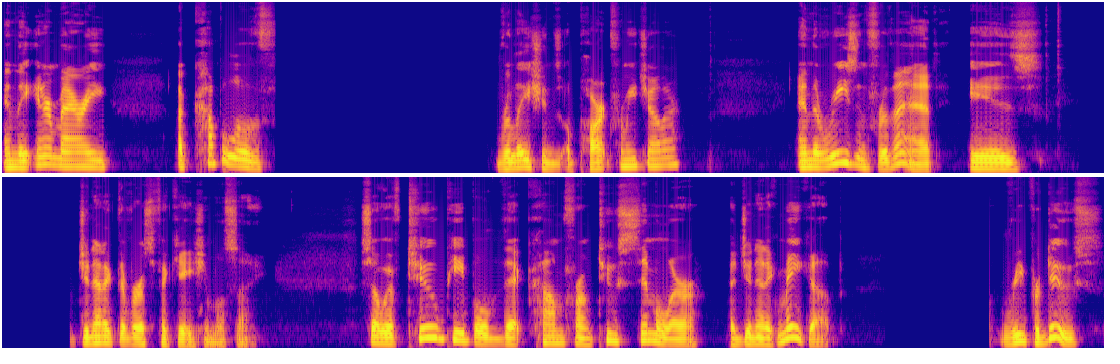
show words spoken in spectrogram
and they intermarry a couple of relations apart from each other. And the reason for that is genetic diversification, we'll say. So if two people that come from too similar a genetic makeup reproduce,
